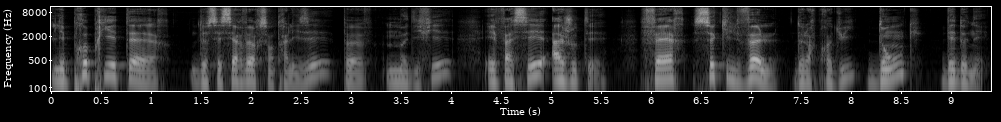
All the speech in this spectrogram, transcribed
les propriétaires de ces serveurs centralisés peuvent modifier, effacer, ajouter faire ce qu'ils veulent de leurs produits, donc des données.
